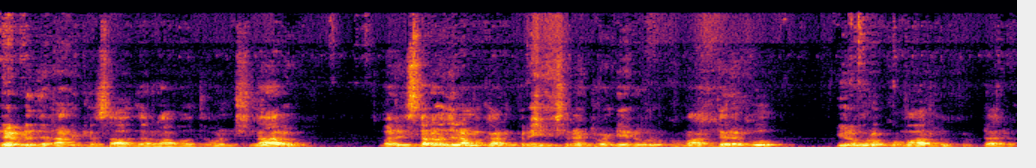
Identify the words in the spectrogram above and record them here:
రేపటి దినానికి సహోదరు రాబోతూ ఉంటున్నారు. మరి సరోజనమ్మకు అనుగ్రహించినటువంటి ఇరువురు కుమార్తెలకు ఇరువురు కుమారులు పుట్టారు.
